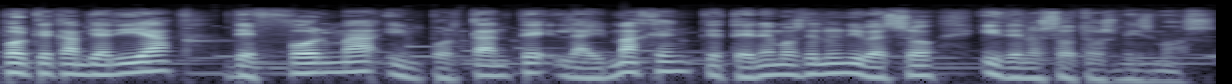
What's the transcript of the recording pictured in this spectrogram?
porque cambiaría de forma importante la imagen que tenemos del universo y de nosotros mismos.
